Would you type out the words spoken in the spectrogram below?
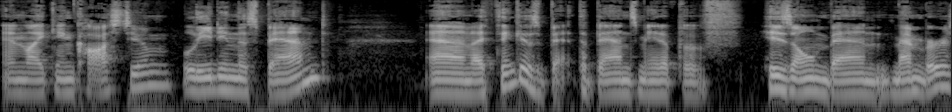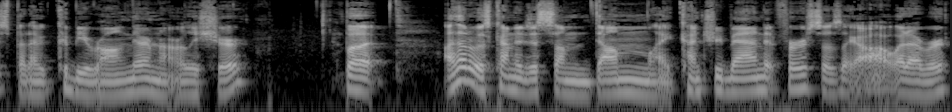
and like in costume leading this band and i think his ba- the band's made up of his own band members but i could be wrong there i'm not really sure but i thought it was kind of just some dumb like country band at first i was like oh whatever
